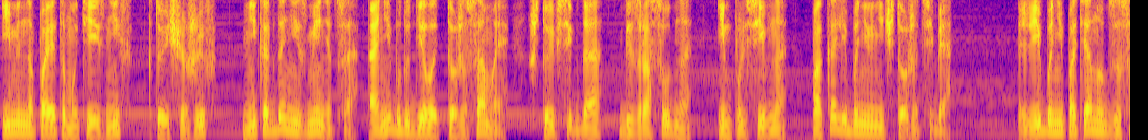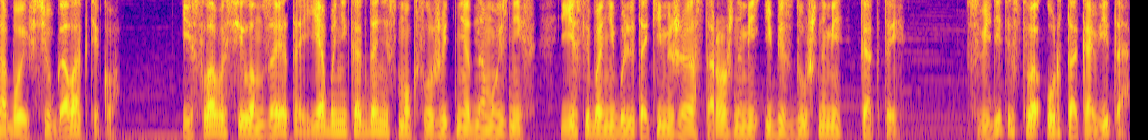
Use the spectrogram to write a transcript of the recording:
Именно поэтому те из них, кто еще жив, никогда не изменятся, они будут делать то же самое, что и всегда, безрассудно, импульсивно, пока либо не уничтожат себя, либо не потянут за собой всю галактику. И слава силам за это, я бы никогда не смог служить ни одному из них, если бы они были такими же осторожными и бездушными, как ты. Свидетельство Уртаковита,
